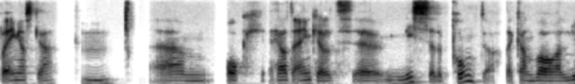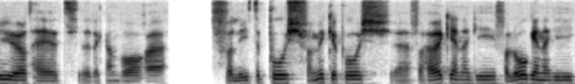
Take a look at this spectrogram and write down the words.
på engelska. Mm. Um, och helt enkelt uh, missade punkter. Det kan vara lyhördhet, det kan vara för lite push, för mycket push, uh, för hög energi, för låg energi.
